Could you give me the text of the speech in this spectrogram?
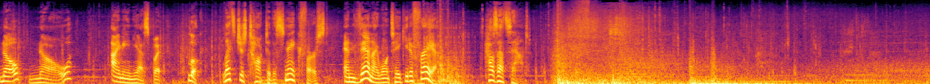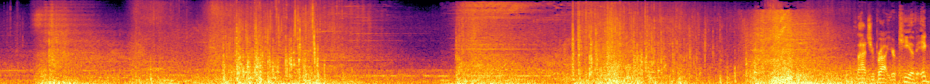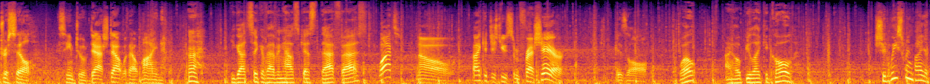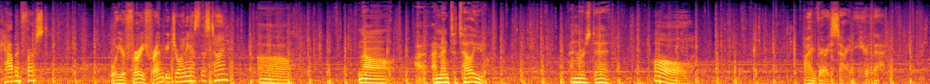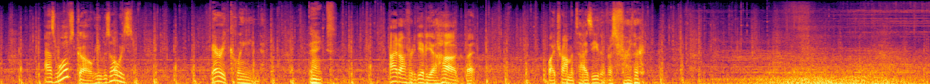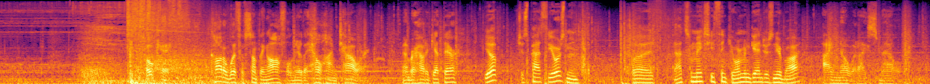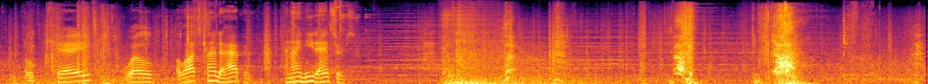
No, no. I mean, yes, but look, let's just talk to the snake first, and then I won't take you to Freya. How's that sound? Glad you brought your key of Yggdrasil. I seem to have dashed out without mine. Huh. You got sick of having house guests that fast? What? No. I could just use some fresh air, is all. Well, I hope you like it cold. Should we swing by your cabin first? Will your furry friend be joining us this time? Uh, no, I, I meant to tell you. Fenrir's dead. Oh. I'm very sorry to hear that. As wolves go, he was always very clean. Thanks. I'd offer to give you a hug, but why traumatize either of us further? Okay. Caught a whiff of something awful near the Helheim Tower. Remember how to get there? Yep, just past the oarsman. But that's what makes you think Jormungandr's nearby? I know what I smell. Okay. Well, a lot's kinda happened, and I need answers.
